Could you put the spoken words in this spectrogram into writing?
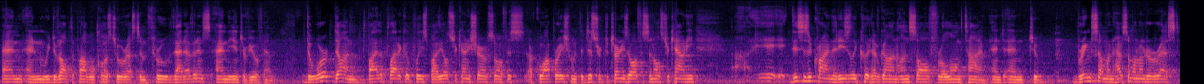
and, and we developed a probable cause to arrest him through that evidence and the interview of him the work done by the Plattekill Police, by the Ulster County Sheriff's Office, our cooperation with the District Attorney's Office in Ulster County, uh, it, this is a crime that easily could have gone unsolved for a long time. And, and to bring someone, have someone under arrest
